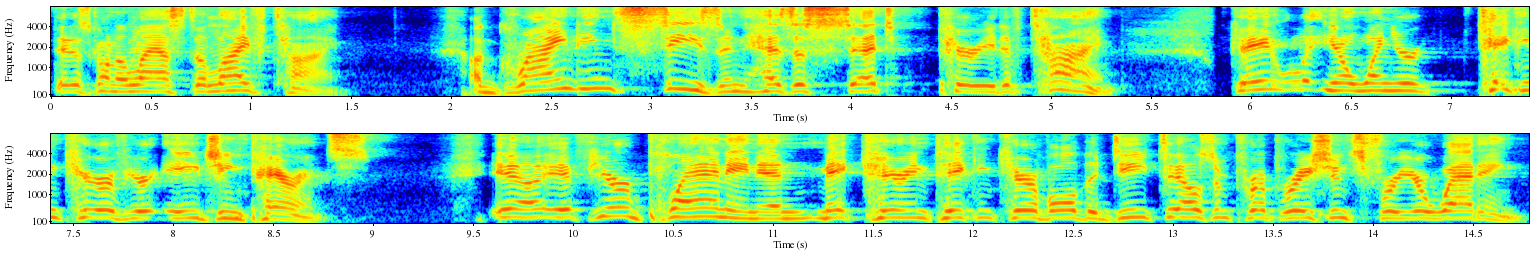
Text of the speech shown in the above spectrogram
that is going to last a lifetime. A grinding season has a set period of time. Okay. You know, when you're taking care of your aging parents, you know, if you're planning and make caring, taking care of all the details and preparations for your wedding,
